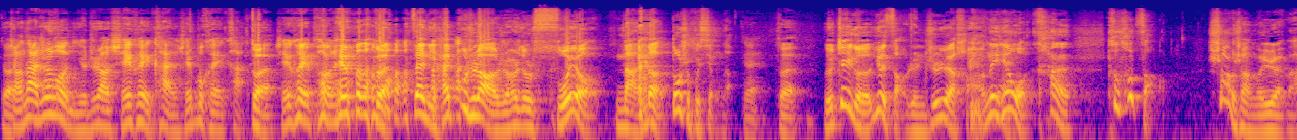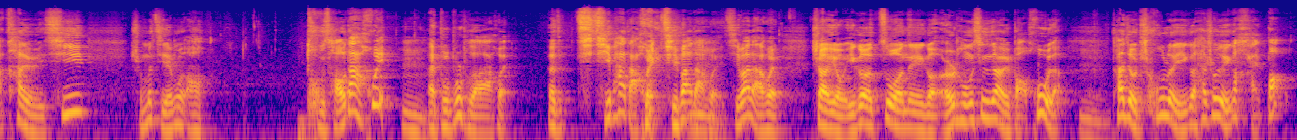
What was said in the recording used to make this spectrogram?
对长大之后你就知道谁可以看，谁不可以看。对谁可以碰，谁不能碰。对，在你还不知道的时候，就是所有男的都是不行的。对，对，我觉得这个越早认知越好。那天我看特特早，上上个月吧，看有一期什么节目哦，吐槽大会，嗯哎，不不是吐槽大会，呃，奇奇葩大会，奇葩大会，奇葩大会上有一个做那个儿童性教育保护的，嗯，他就出了一个，他说有一个海报，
